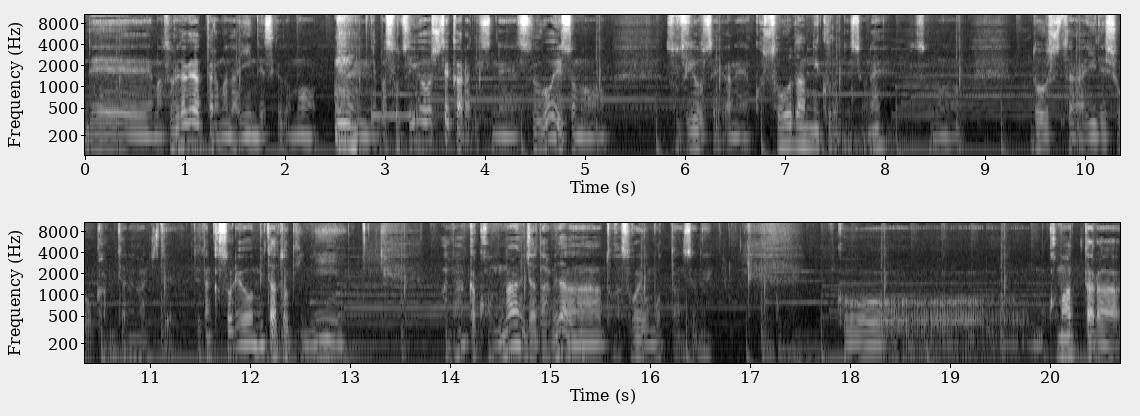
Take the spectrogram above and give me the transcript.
で、まあ、それだけだったらまだいいんですけども やっぱ卒業してからですねすごいその卒業生がねこう相談に来るんですよね。そのどうしたらいいでしょうかみたいな感じででなんかそれを見た時にあなんかこんなんじゃダメだなとかすごい思ったんですよね。こう困ったら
